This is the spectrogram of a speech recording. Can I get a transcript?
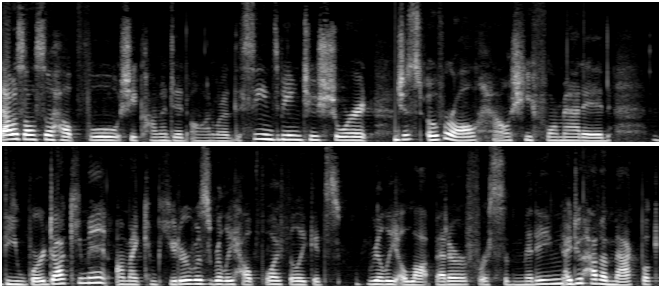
that was also helpful. She commented on one of the scenes being too short, just overall, how she formatted the Word document on my computer was really helpful. I feel like it's really a lot better for submitting. I do have a MacBook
